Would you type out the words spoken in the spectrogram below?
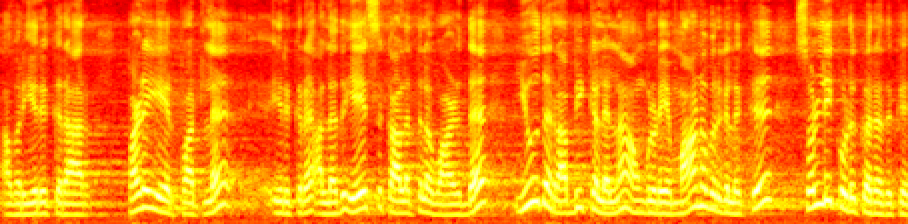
அவர் இருக்கிறார். பழைய ஏற்பாட்டில் இருக்கிற அல்லது இயேசு காலத்தில் வாழ்ந்த யூத ரபிக்கள் எல்லாம் அவங்களுடைய மாணவர்களுக்கு சொல்லி கொடுக்கறதுக்கு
